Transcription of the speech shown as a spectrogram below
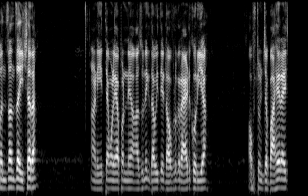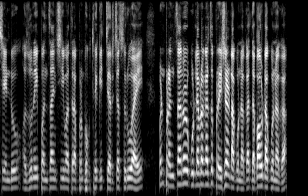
पंचांचा इशारा. आणि त्यामुळे आपण अजून एक धावी ते डावफलकर ॲड करूया. ऑप्शनच्या बाहेर आहे चेंडू. अजूनही पंचांशी मात्र आपण बघतोय की चर्चा सुरू आहे. पण पंचांवर कुठल्या प्रकारचं प्रेशर टाकू नका दबाव टाकू नका.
